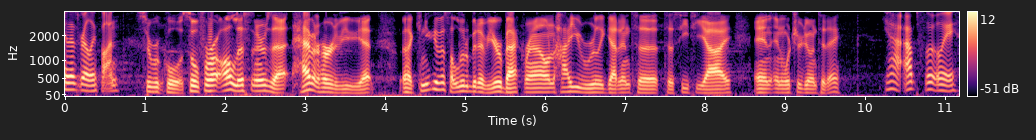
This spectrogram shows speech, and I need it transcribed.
it was really fun. Super cool. So, for all listeners that haven't heard of you yet, uh, can you give us a little bit of your background, how you really got into to CTI, and, and what you're doing today? Yeah, absolutely.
